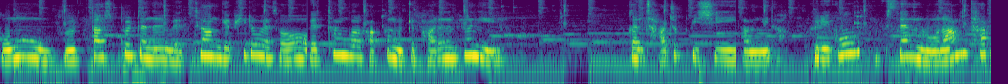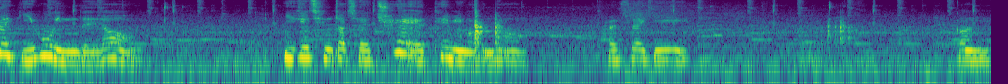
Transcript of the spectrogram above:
너무 묽다 싶을 때는 매트한 게 필요해서 매트한 걸 가끔 이렇게 바르는 편이에요. 약간 자줏빛이 납니다. 그리고 입생 로랑 402호인데요. 이게 진짜 제 최애템이거든요. 발색이 약간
